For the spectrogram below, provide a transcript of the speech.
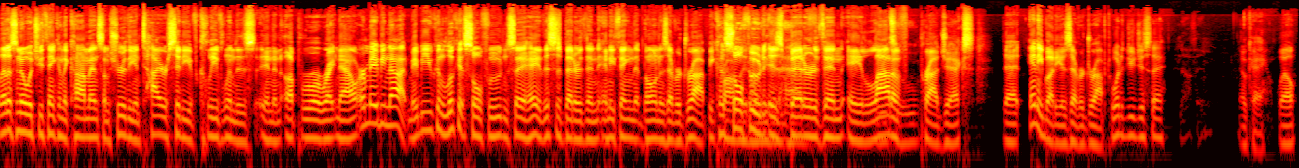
let us know what you think in the comments. I'm sure the entire city of Cleveland is in an uproar right now, or maybe not. Maybe you can look at Soul Food and say, "Hey, this is better than anything that Bone has ever dropped," because Probably Soul Food is better than a lot of projects that anybody has ever dropped. What did you just say? Nothing. Okay. Well,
